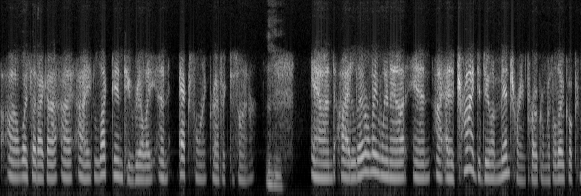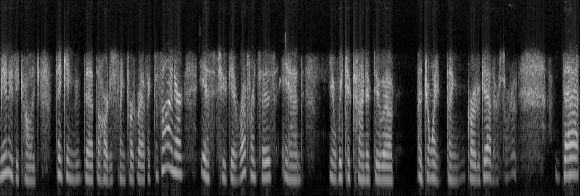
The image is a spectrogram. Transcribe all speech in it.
uh, was that I got I, I lucked into really an excellent graphic designer. hmm And I literally went out and I, I tried to do a mentoring program with a local community college, thinking that the hardest thing for a graphic designer is to get references and, you know, we could kind of do a, a joint thing, grow together sort of. That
